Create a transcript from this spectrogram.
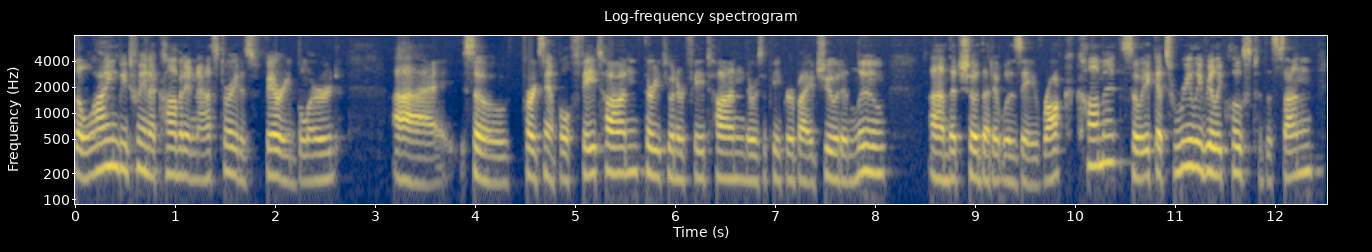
the line between a comet and an asteroid is very blurred. Uh, so, for example, Phaeton, 3200 Phaeton, there was a paper by Jewett and Liu um, that showed that it was a rock comet. So it gets really, really close to the sun.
